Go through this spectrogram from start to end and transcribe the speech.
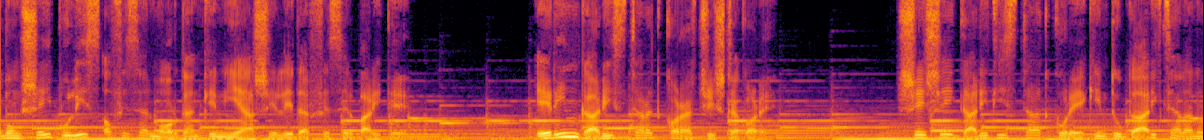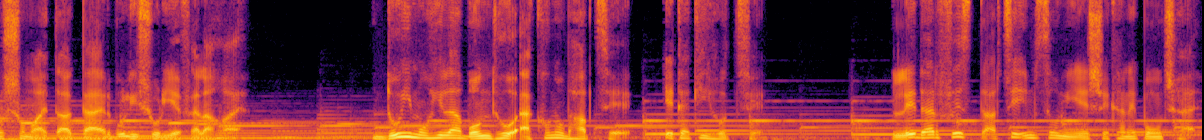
এবং সেই পুলিশ অফিসার মর্গানকে নিয়ে আসে লেদারফেসের বাড়িতে। এরিন গাড়ি স্টার্ট করার চেষ্টা করে। সে সেই গাড়িটি স্টার্ট করে কিন্তু গাড়ি চালানোর সময় তার টায়ারগুলি সরিয়ে ফেলা হয়। দুই মহিলা বন্ধু এখনও ভাবছে, এটা কি হচ্ছে? লেদারফেস তার চেইনসো নিয়ে সেখানে পৌঁছায়।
